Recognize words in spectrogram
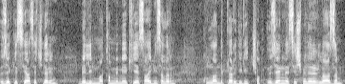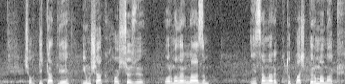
Özellikle siyasetçilerin belli makam ve mevkiye sahip insanların kullandıkları dili çok özenle seçmeleri lazım. Çok dikkatli, yumuşak, hoş sözlü olmaları lazım. İnsanları kutuplaştırmamak,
